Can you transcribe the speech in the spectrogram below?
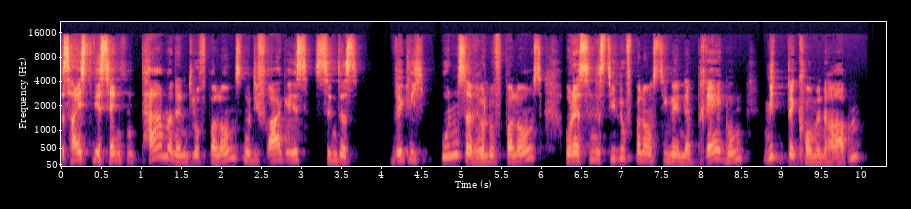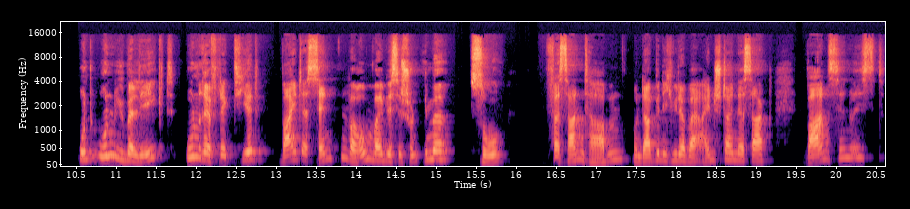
Das heißt, wir senden permanent Luftballons, nur die Frage ist, sind das wirklich unsere Luftballons oder sind es die Luftballons, die wir in der Prägung mitbekommen haben und unüberlegt, unreflektiert weiter senden? Warum? Weil wir sie schon immer so versandt haben. Und da bin ich wieder bei Einstein, der sagt, Wahnsinn ist,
